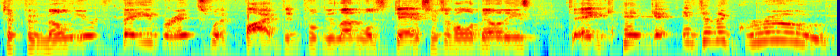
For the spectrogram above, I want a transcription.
to familiar favorites with five difficulty levels, dancers of all abilities, and can get into the groove.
